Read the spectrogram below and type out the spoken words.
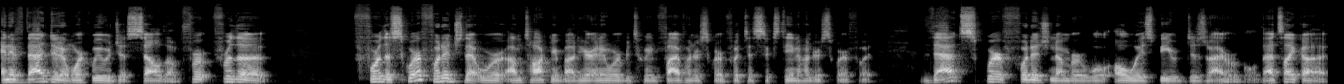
and if that didn't work, we would just sell them for for the for the square footage that we're I'm talking about here, anywhere between 500 square foot to 1600 square foot. That square footage number will always be desirable. That's like a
